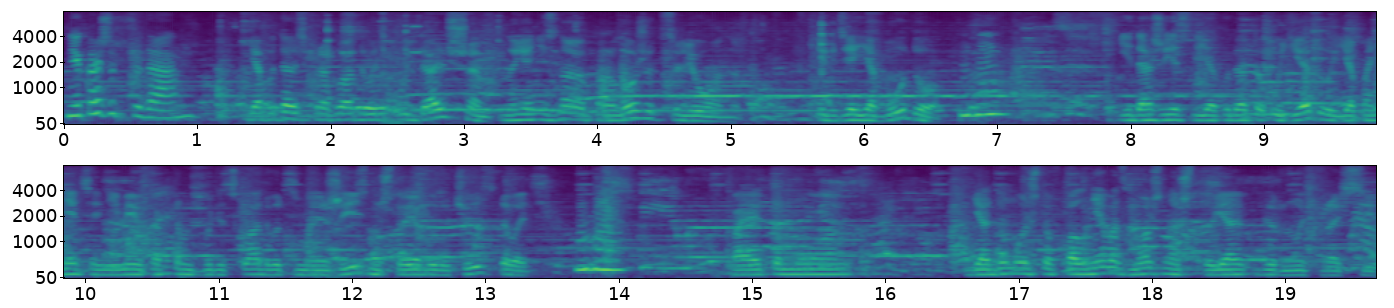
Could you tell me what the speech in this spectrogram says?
Мне кажется, да. Я пытаюсь прокладывать путь дальше, но я не знаю, проложится ли он и где я буду. Угу. И даже если я куда-то уеду, я понятия не имею, как там будет складываться моя жизнь, что я буду чувствовать. Угу. Поэтому я думаю, что вполне возможно, что я вернусь в Россию.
